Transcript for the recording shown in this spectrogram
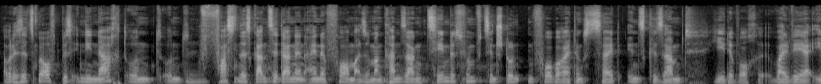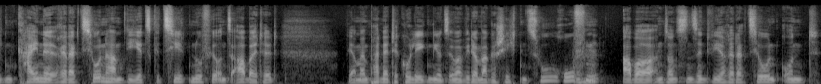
Aber da sitzen wir oft bis in die Nacht und, und fassen das Ganze dann in eine Form. Also man kann sagen, 10 bis 15 Stunden Vorbereitungszeit insgesamt jede Woche, weil wir ja eben keine Redaktion haben, die jetzt gezielt nur für uns arbeitet. Wir haben ein paar nette Kollegen, die uns immer wieder mal Geschichten zurufen, aber ansonsten sind wir Redaktion und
